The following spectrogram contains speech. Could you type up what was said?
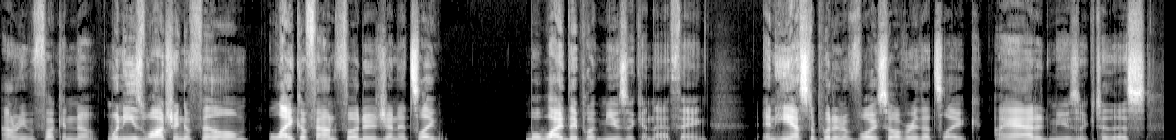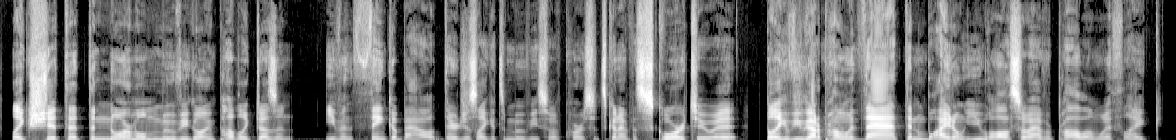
I don't even fucking know. When he's watching a film like a found footage and it's like, well, why'd they put music in that thing? And he has to put in a voiceover that's like, I added music to this. Like shit that the normal movie going public doesn't even think about. They're just like, it's a movie, so of course it's going to have a score to it. But like, if you've got a problem with that, then why don't you also have a problem with like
